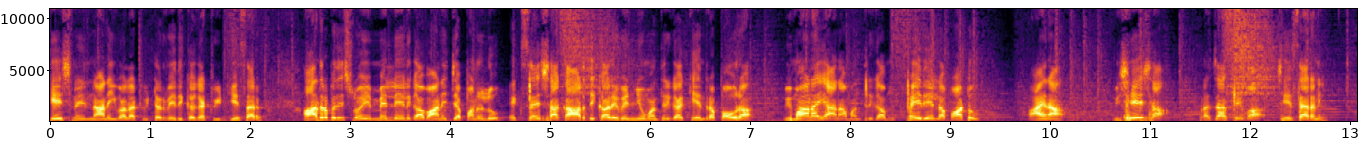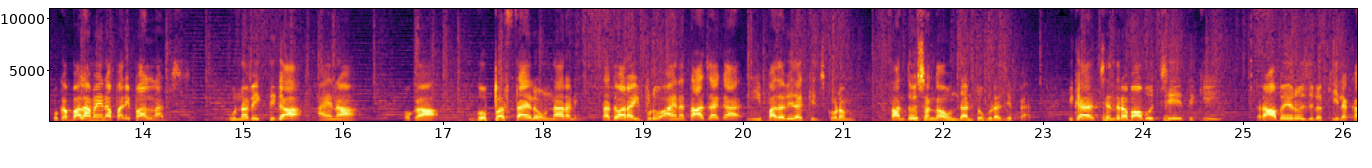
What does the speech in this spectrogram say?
కేశినేని నాని ఇవాళ ట్విట్టర్ వేదికగా ట్వీట్ చేశారు. ఆంధ్రప్రదేశ్లో ఎమ్మెల్యేలుగా వాణిజ్య పనులు ఎక్సైజ్ శాఖ ఆర్థిక రెవెన్యూ మంత్రిగా కేంద్ర పౌర విమానయాన మంత్రిగా ముప్పై ఐదేళ్ళ పాటు ఆయన విశేష ప్రజాసేవ చేశారని ఒక బలమైన పరిపాలన ఉన్న వ్యక్తిగా ఆయన ఒక గొప్ప స్థాయిలో ఉన్నారని తద్వారా ఇప్పుడు ఆయన తాజాగా ఈ పదవి దక్కించుకోవడం సంతోషంగా ఉందంటూ కూడా చెప్పారు. ఇక చంద్రబాబు చేతికి రాబోయే రోజుల్లో కీలక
